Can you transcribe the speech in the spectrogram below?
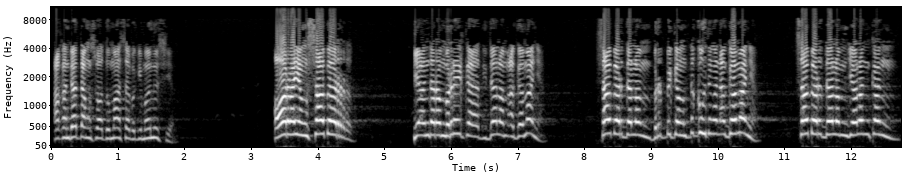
akan datang suatu masa bagi manusia. Orang yang sabar di antara mereka di dalam agamanya. Sabar dalam berpegang teguh dengan agamanya. Sabar dalam menjalankan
